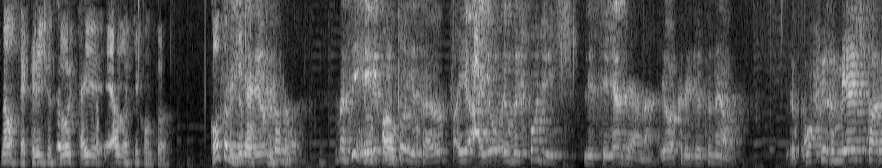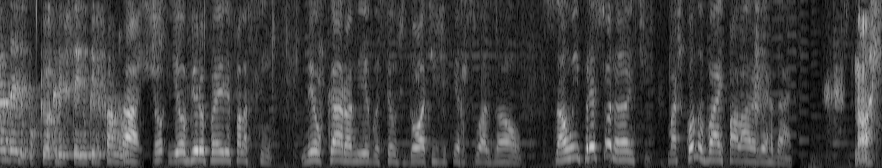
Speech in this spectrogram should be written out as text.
Não, você acreditou que ela que contou. Conta-me Sim, de novo. aí eu tô... Mas sim, ele contou isso. Aí eu, aí eu, eu respondi, Licínia Zena, eu acredito nela. Eu confirmei a história dele, porque eu acreditei no que ele falou. Tá, e eu, e eu viro pra ele e falo assim: Meu caro amigo, seus dotes de persuasão são impressionantes, mas quando vai falar a verdade? Nossa.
